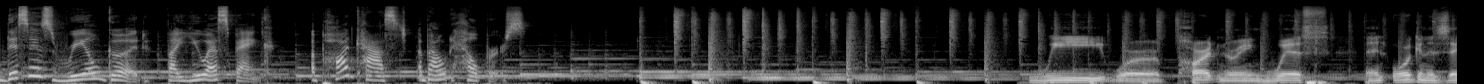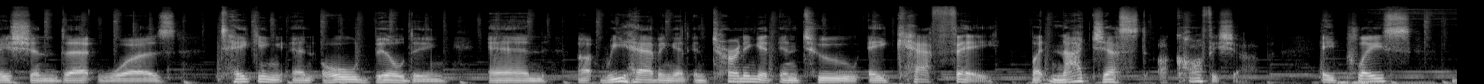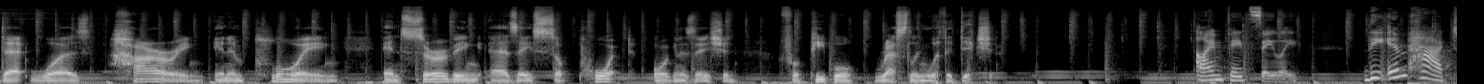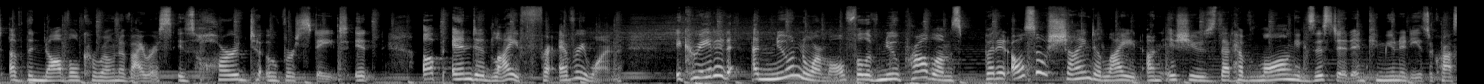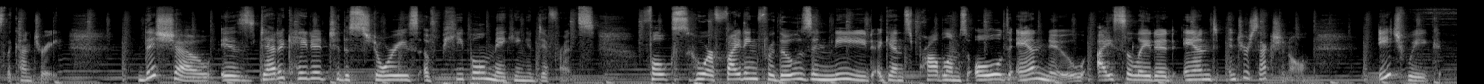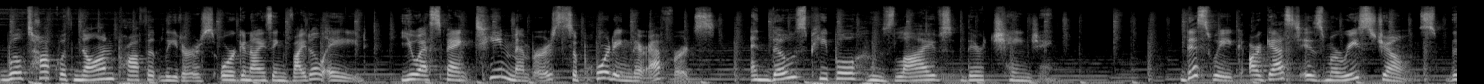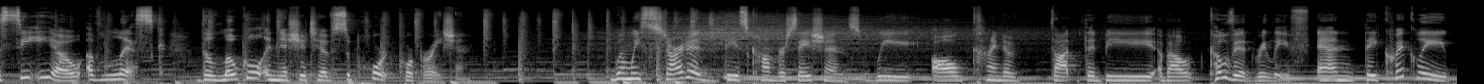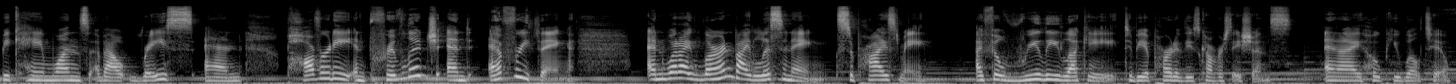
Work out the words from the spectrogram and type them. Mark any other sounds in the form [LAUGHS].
This is Real Good by US Bank, a podcast about helpers. We were partnering with an organization that was taking an old building and uh, rehabbing it and turning it into a cafe, but not just a coffee shop, a place that was hiring and employing and serving as a support organization for people wrestling with addiction. I'm Faith Salie. The impact of the novel coronavirus is hard to overstate. It upended life for everyone. It created a new normal full of new problems, but it also shined a light on issues that have long existed in communities across the country. This show is dedicated to the stories of people making a difference. Folks who are fighting for those in need against problems old and new, isolated and intersectional. Each week, we'll talk with nonprofit leaders organizing vital aid, US Bank team members supporting their efforts, and those people whose lives they're changing. This week, our guest is Maurice Jones, the CEO of LISC, the Local Initiative Support Corporation. When we started these conversations, we all kind of thought they'd be about COVID relief, and they quickly became ones about race and poverty and privilege and everything. And what I learned by listening surprised me. I feel really lucky to be a part of these conversations, and I hope you will too.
